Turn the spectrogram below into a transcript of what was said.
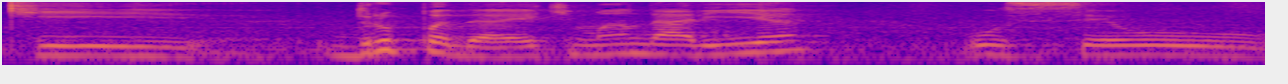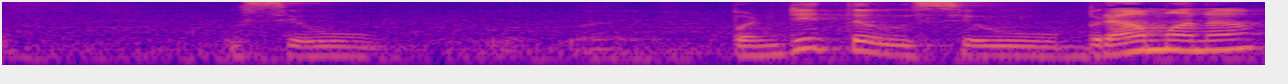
que Drúpada é que mandaria o seu o seu pandita, o seu brahmana,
